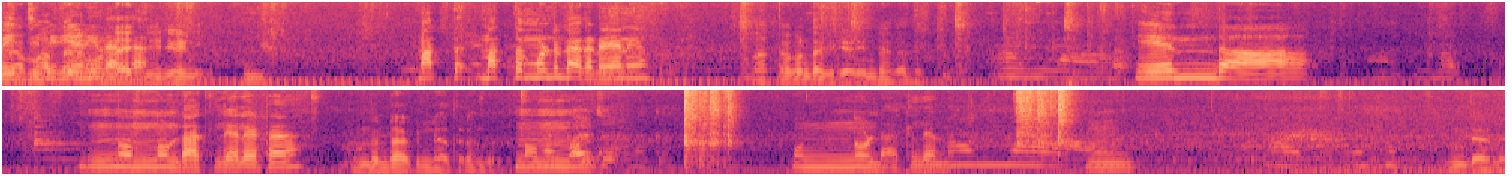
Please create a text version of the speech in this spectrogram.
വെജ് ബിരിയാണി ബിരിയാണി. മത്ത മത്തം കൊണ്ട് ഉണ്ടാക്കട്ടെ ഞാൻ മത്തം കൊണ്ട് ബിരിയാണി ഉണ്ടാക്കാൻ എന്താ? ഇന്നൊന്നും ഉണ്ടാക്കില്ല അല്ലേ ഏട്ടാ? ഒന്നും ഉണ്ടാക്കില്ല അത്ര. ഒന്നും ഒന്നും ഒന്നും ഉണ്ടാക്കില്ല എന്താണ്?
